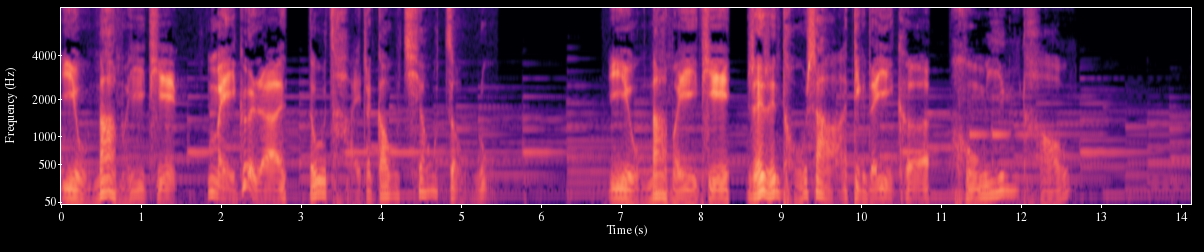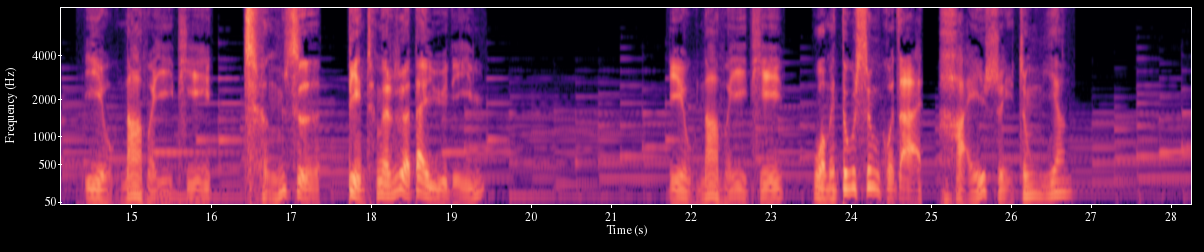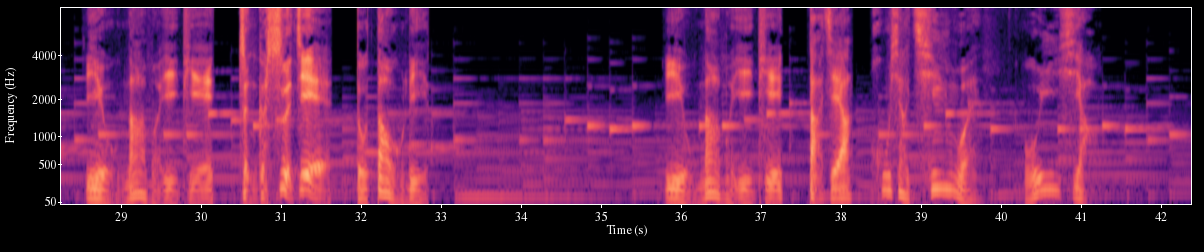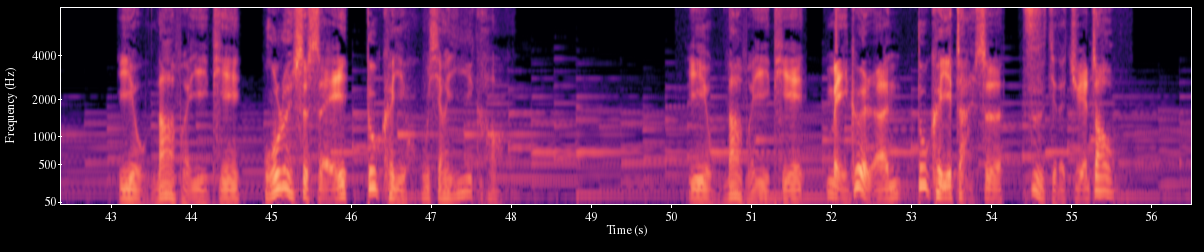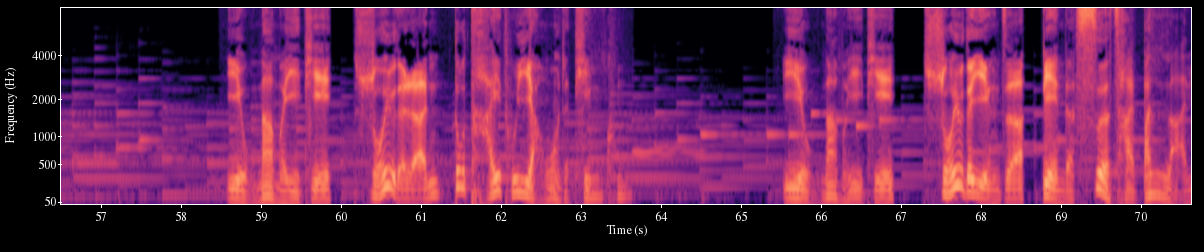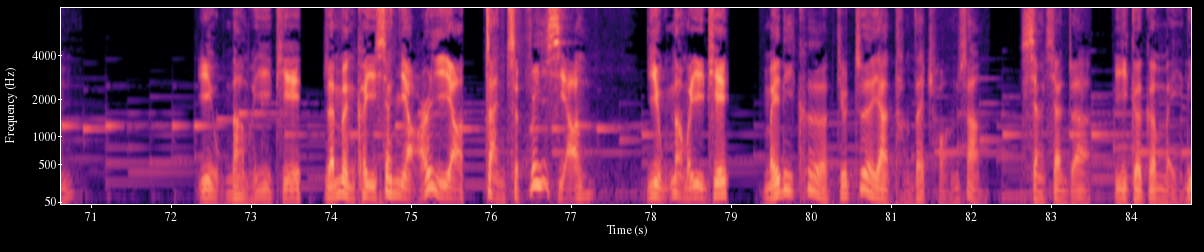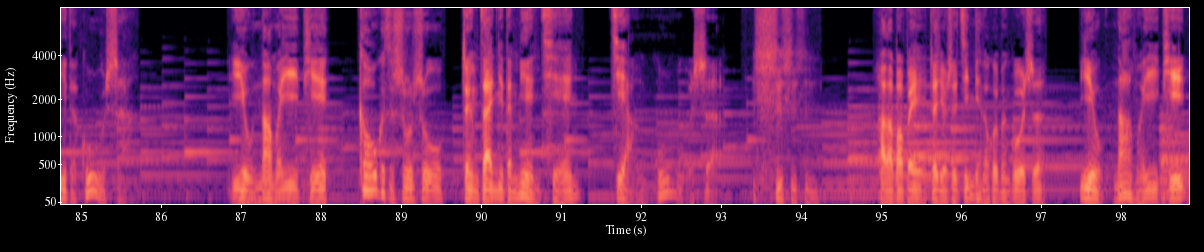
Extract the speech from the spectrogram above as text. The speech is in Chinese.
有那么一天，每个人都踩着高跷走路。有那么一天，人人头上顶着一颗红樱桃。有那么一天，城市变成了热带雨林。有那么一天，我们都生活在海水中央。有那么一天，整个世界都倒立。有那么一天，大家互相亲吻、微笑。有那么一天，无论是谁都可以互相依靠。有那么一天，每个人都可以展示自己的绝招。有那么一天，所有的人都抬头仰望着天空。有那么一天，所有的影子变得色彩斑斓。有那么一天，人们可以像鸟儿一样展翅飞翔。有那么一天。梅利克就这样躺在床上，想象着一个个美丽的故事。有那么一天，高个子叔叔正在你的面前讲故事。好了，宝贝，这就是今天的绘本故事。有那么一天。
